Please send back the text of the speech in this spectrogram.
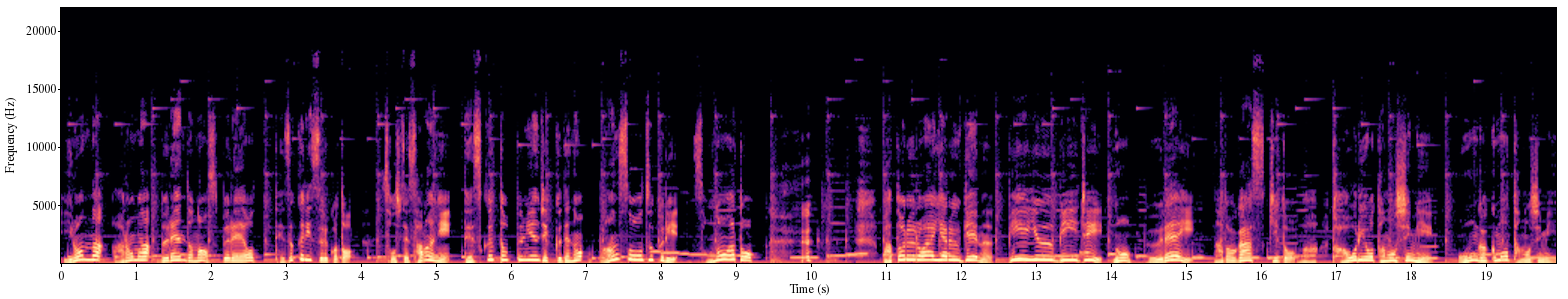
いろんなアロマブレンドのスプレーを手作りすること。そしてさらにデスクトップミュージックでの伴奏作りその後。バトルロワイヤルゲーム PUBG のプレイ。などが好きと、まあ、香りを楽しみ音楽も楽しみ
